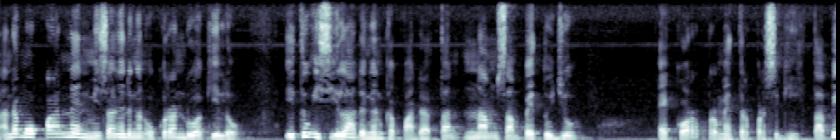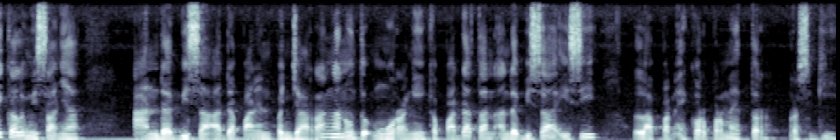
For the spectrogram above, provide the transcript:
Anda mau panen misalnya dengan ukuran 2 kilo, itu isilah dengan kepadatan 6 sampai 7 ekor per meter persegi. Tapi kalau misalnya Anda bisa ada panen penjarangan untuk mengurangi kepadatan, Anda bisa isi 8 ekor per meter persegi.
